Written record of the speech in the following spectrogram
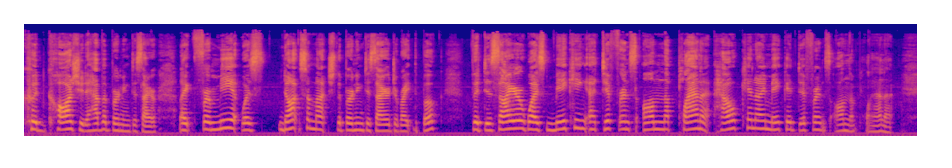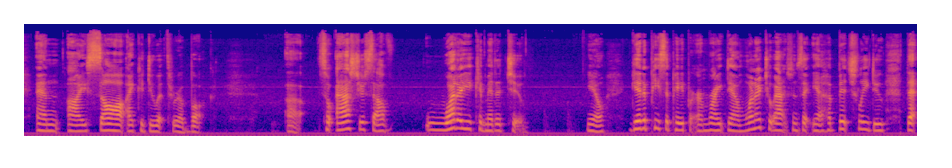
could cause you to have a burning desire. Like for me, it was not so much the burning desire to write the book. The desire was making a difference on the planet. How can I make a difference on the planet? And I saw I could do it through a book. Uh, so ask yourself, what are you committed to? You know, get a piece of paper and write down one or two actions that you habitually do that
